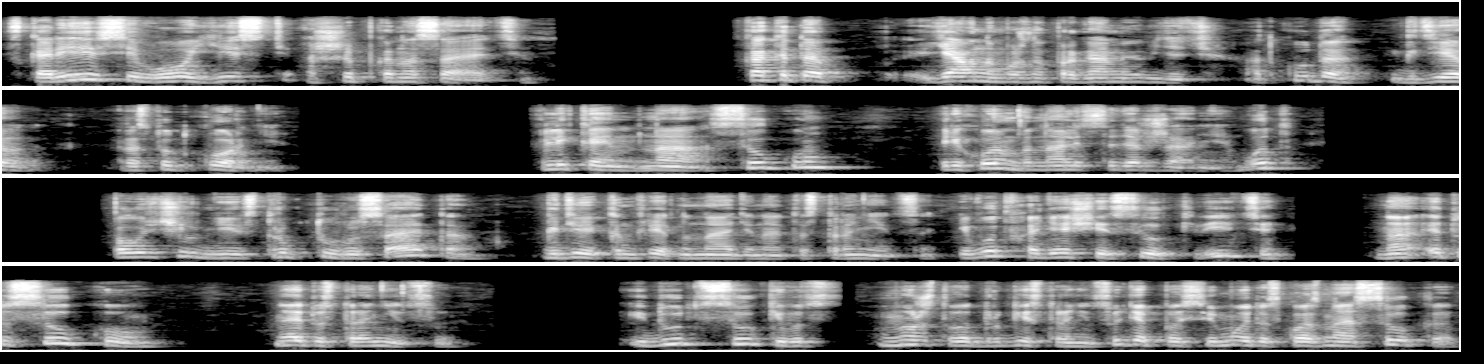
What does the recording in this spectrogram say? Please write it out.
Скорее всего, есть ошибка на сайте. Как это явно можно в программе увидеть? Откуда, где растут корни. Кликаем на ссылку, переходим в анализ содержания. Вот получил структуру сайта, где конкретно найдена эта страница. И вот входящие ссылки, видите, на эту ссылку, на эту страницу идут ссылки вот множество других страниц. Судя по всему, это сквозная ссылка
